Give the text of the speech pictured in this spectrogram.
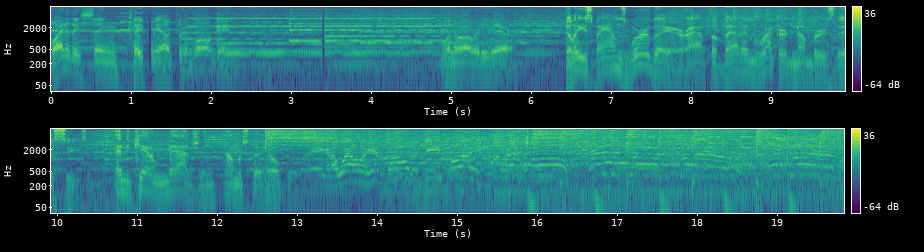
Why do they sing Take Me Out to the Ball Game when they're already there? Phillies fans were there at the vet in record numbers this season. And you can't imagine how much they helped us. And a well hit ball to deep right. This ball is a grand slam. A grand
